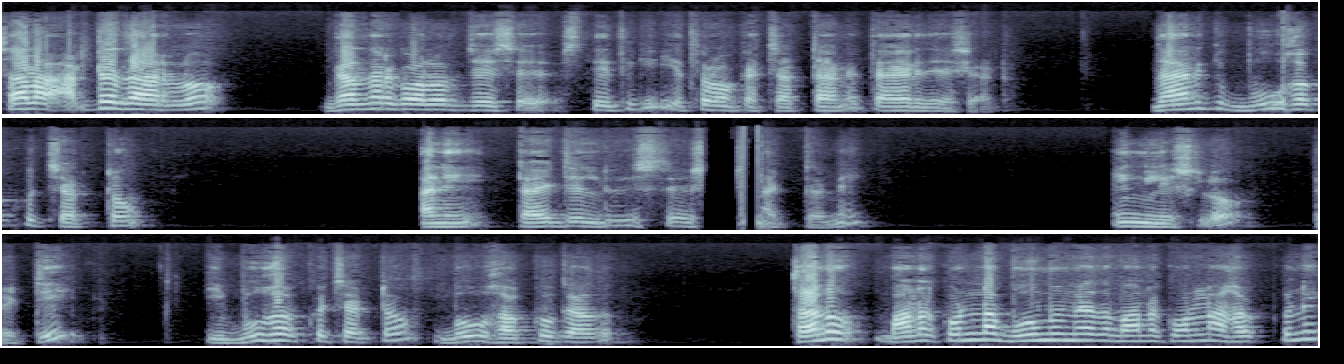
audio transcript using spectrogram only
చాలా అడ్డదారిలో గందరగోళం చేసే స్థితికి ఇతను ఒక చట్టాన్ని తయారు చేశాడు. దానికి భూ హక్కు చట్టం అని టైటిల్ రిజిస్ట్రేషన్ యాక్ట్ అని ఇంగ్లీష్లో పెట్టి ఈ భూ హక్కు చట్టం భూ హక్కు కాదు తను మనకున్న భూమి మీద మనకున్న హక్కుని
